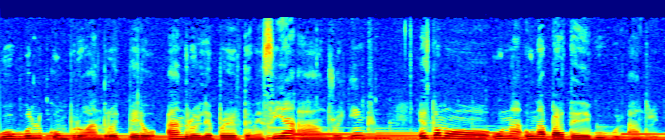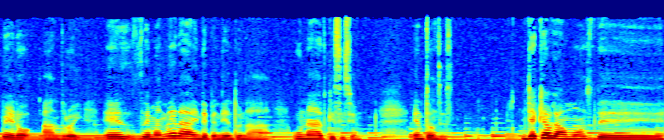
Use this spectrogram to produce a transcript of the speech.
Google compró Android, pero Android le pertenecía a Android Inc. Es como una, una parte de Google, Android, pero Android es de manera independiente una, una adquisición. Entonces, ya que hablamos de,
